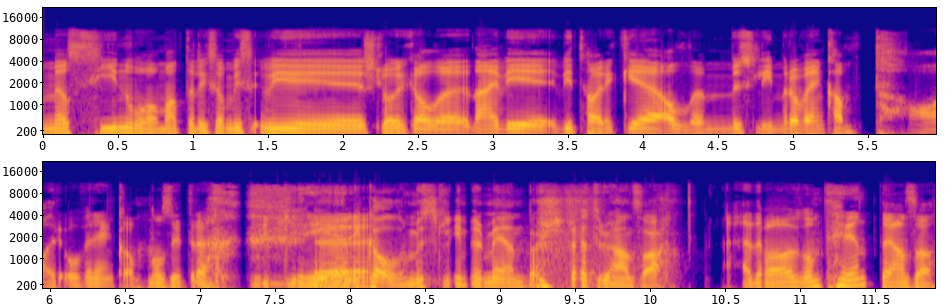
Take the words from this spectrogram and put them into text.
med å si noe om at liksom, vi, vi slår ikke alle Nei, vi, vi tar ikke alle muslimer over en kamp. Tar over en kamp, nå sitter det. Vi grer Eh. ikke alle muslimer med en børste, tror jeg han sa. Det var omtrent det han sa.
